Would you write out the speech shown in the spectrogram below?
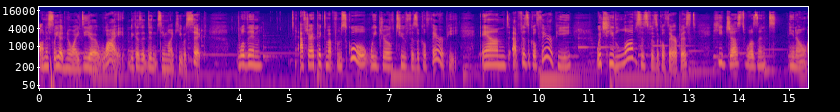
honestly had no idea why because it didn't seem like he was sick. Well, then after I picked him up from school, we drove to physical therapy. And at physical therapy, which he loves his physical therapist, he just wasn't, you know,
